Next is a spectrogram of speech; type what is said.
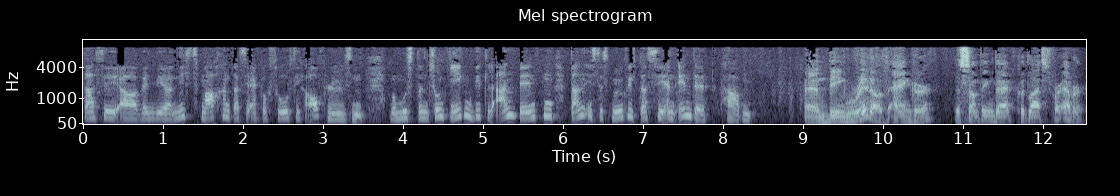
dass sie, äh, wenn wir nichts machen, dass sie einfach so sich auflösen. Man muss dann schon Gegenmittel anwenden, dann ist es möglich, dass sie ein Ende haben. And being rid of anger is something that could last forever.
